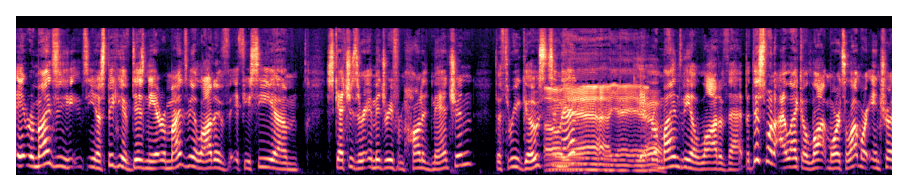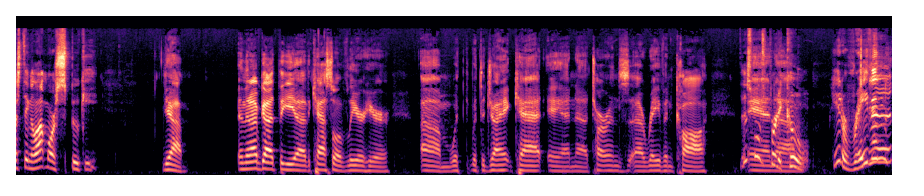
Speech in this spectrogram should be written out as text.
it reminds me. You know, speaking of Disney, it reminds me a lot of if you see um, sketches or imagery from Haunted Mansion, the three ghosts in Oh that. yeah, yeah, yeah. It Yeah. reminds me a lot of that. But this one I like a lot more. It's a lot more interesting, a lot more spooky. Yeah, and then I've got the uh, the Castle of Llyr here, um, with with the giant cat and uh, Taran's uh, raven Kaw. This one's pretty um, cool. He had a raven.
